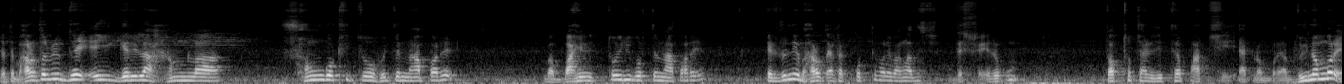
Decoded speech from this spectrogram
যাতে ভারতের বিরুদ্ধে এই গেরিলা হামলা সংগঠিত হইতে না পারে বা বাহিনী তৈরি করতে না পারে, এর জন্যই ভারত অ্যাটাক করতে পারে বাংলাদেশ দেশে। এরকম তথ্য চারিদিক থেকে পাচ্ছি এক নম্বরে। আর দুই নম্বরে,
